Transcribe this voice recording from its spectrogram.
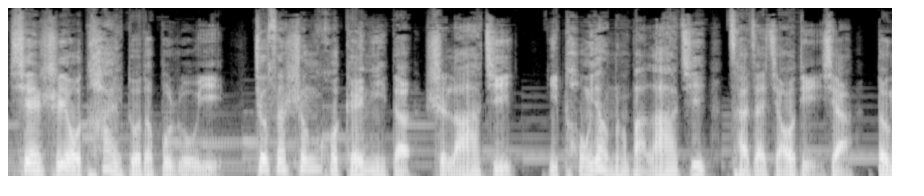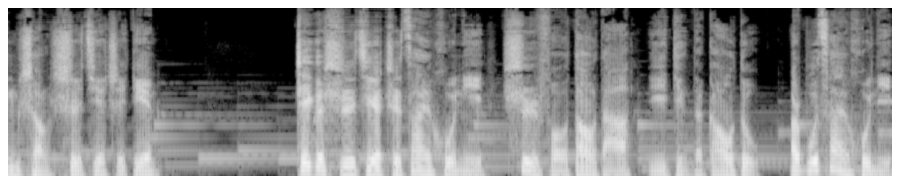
现实有太多的不如意，就算生活给你的是垃圾，你同样能把垃圾踩在脚底下，登上世界之巅。这个世界只在乎你是否到达一定的高度，而不在乎你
